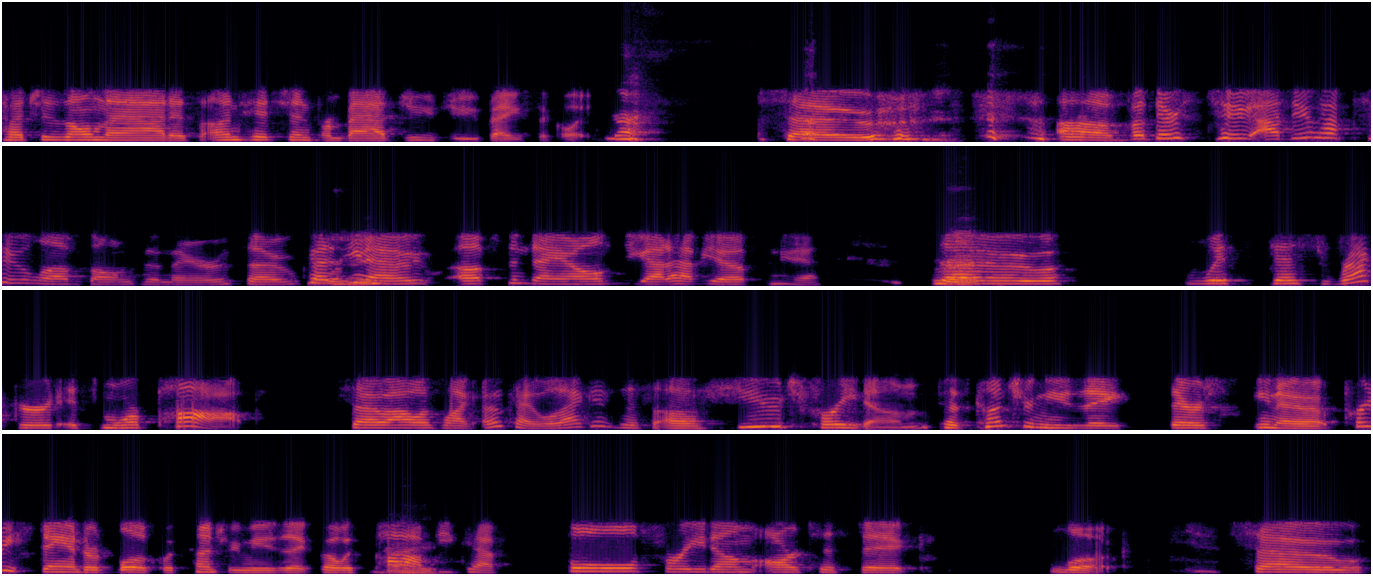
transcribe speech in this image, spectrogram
touches on that. It's unhitching from bad juju basically. so uh, but there's two I do have two love songs in there. So because right. you know, ups and downs, you gotta have your ups and downs. So right. with this record it's more pop. So I was like, okay, well that gives us a huge freedom because country music, there's, you know, a pretty standard look with country music, but with pop right. you have full freedom artistic look. So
